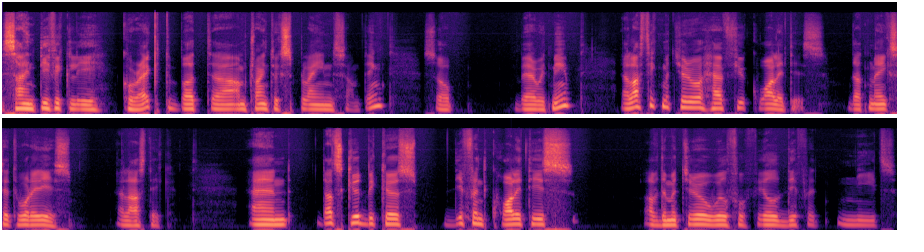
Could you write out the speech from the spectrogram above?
scientifically correct, but uh, I'm trying to explain something. So bear with me. Elastic material have few qualities that makes it what it is, elastic. And that's good because different qualities of the material will fulfill different needs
